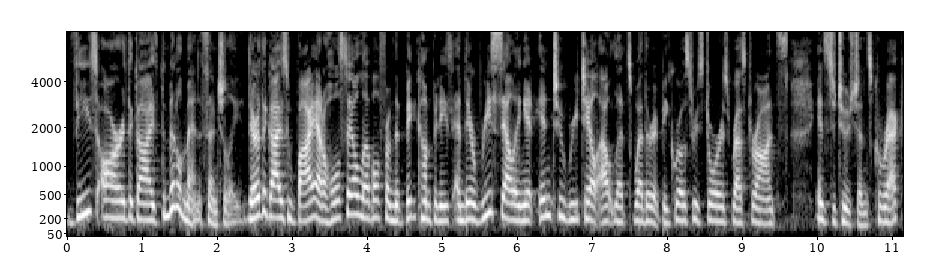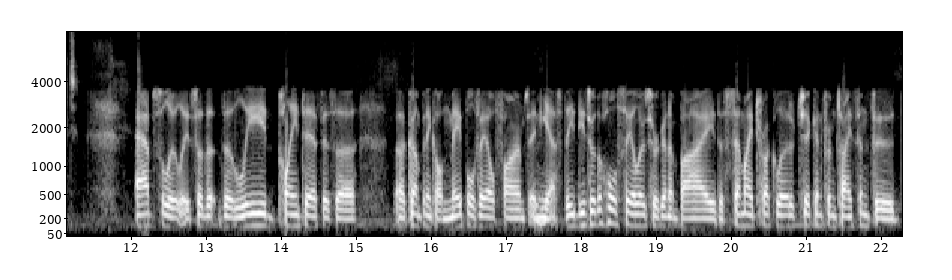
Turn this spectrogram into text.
These are the guys, the middlemen, essentially. They're the guys who buy at a wholesale level from the big companies and they're reselling it into retail outlets, whether it be grocery stores, restaurants, institutions, correct? Absolutely. So the the lead plaintiff is a, a company called Maplevale Farms, and mm-hmm. yes, they, these are the wholesalers who are going to buy the semi truckload of chicken from Tyson Foods,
